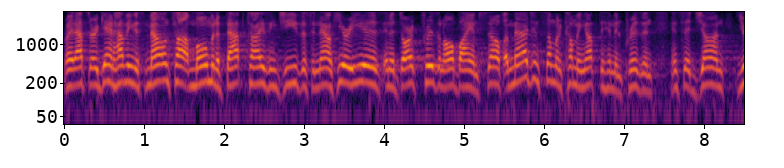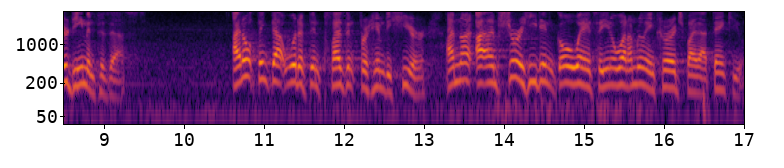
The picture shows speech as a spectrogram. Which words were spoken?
right after again having this mountaintop moment of baptizing Jesus, and now here he is in a dark prison all by himself. Imagine someone coming up to him in prison and said, John, you're demon possessed. I don't think that would have been pleasant for him to hear. I'm not, I'm sure he didn't go away and say, you know what, I'm really encouraged by that. Thank you.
